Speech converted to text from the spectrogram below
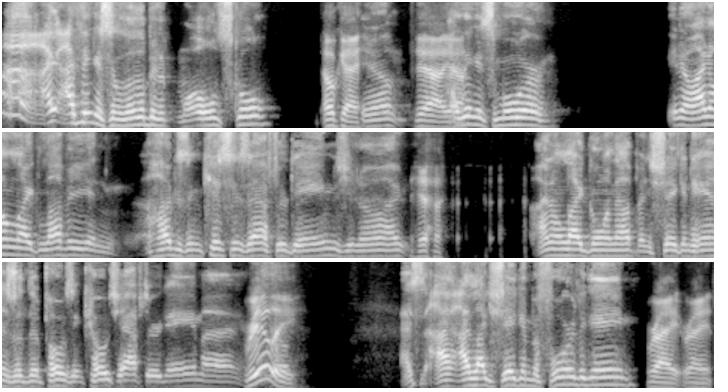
Uh, I, I think it's a little bit old school. Okay. You know, Yeah, yeah. I think it's more. You know, I don't like lovey and hugs and kisses after games. You know, I yeah. I don't like going up and shaking hands with the opposing coach after a game. Uh, Really? I, I, I like shaking before the game, Right, right.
